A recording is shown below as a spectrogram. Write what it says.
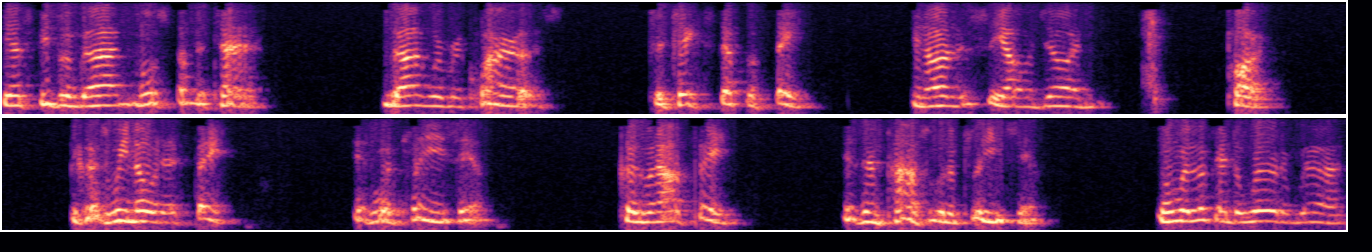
Yes, people of God, most of the time, God will require us to take step of faith in order to see our joy part. Because we know that faith is what pleases him. Because without faith, it's impossible to please him. When we look at the word of God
